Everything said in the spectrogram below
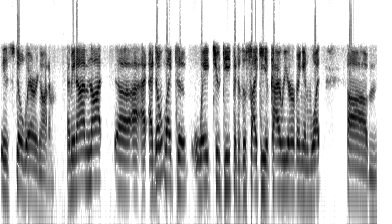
is still wearing on him. I mean, I'm not. Uh, I, I don't like to wade too deep into the psyche of Kyrie Irving and what um,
